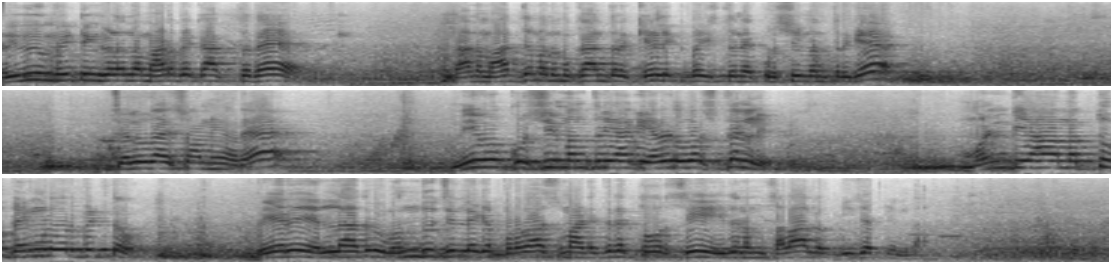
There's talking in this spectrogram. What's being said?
ರಿವ್ಯೂ ಮೀಟಿಂಗ್ಗಳನ್ನು ಮಾಡಬೇಕಾಗ್ತದೆ. ನಾನು ಮಾಧ್ಯಮದ ಮುಖಾಂತರ ಕೇಳಲಿಕ್ಕೆ ಬಯಸ್ತೇನೆ ಕೃಷಿ ಮಂತ್ರಿಗೆ. ಚಲುರಾಯಸ್ವಾಮಿ ಅವರೇ ನೀವು ಕೃಷಿ ಮಂತ್ರಿಯಾಗಿ ಎರಡು ವರ್ಷದಲ್ಲಿ ಮಂಡ್ಯ ಮತ್ತು ಬೆಂಗಳೂರು ಬಿಟ್ಟು ಬೇರೆ ಎಲ್ಲಾದರೂ ಒಂದು ಜಿಲ್ಲೆಗೆ ಪ್ರವಾಸ ಮಾಡಿದ್ರೆ ತೋರಿಸಿ, ಇದು ನಮ್ಮ ಸವಾಲು ಬಿಜೆಪಿಯಿಂದ. ಜೆ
